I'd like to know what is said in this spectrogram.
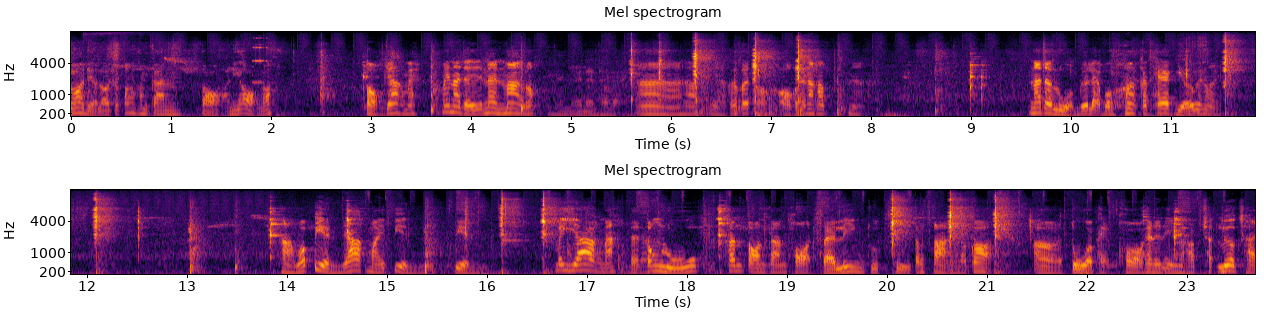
ก็เดี๋ยวเราจะต้องทำการตอกอันนี้ออกเนาะตอกยากไหมไม่น่าจะแน่นมากเนาะไม่ไม่แน่นเท่าไหร่อ่าครับเนี่ยค่อยๆตอกออกแล้วนะครับเนี่ย น่าจะหลวมด้วยแหละเพราะว่ากระแทกเยอะไปหน่อย ถามว่าเปลี่ยนยากไหมเปลี่ยนเปลี่ยนไม่ยากนะ แต่ต้องรู้ขั้นตอนการถอดแฟลิ่งชุดสีต่างๆ แล้วก็ตัวแผงคอแค่นั้นเองนะครับ เลือกใช้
